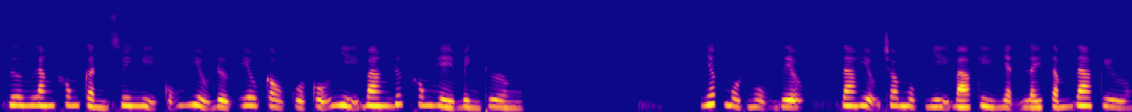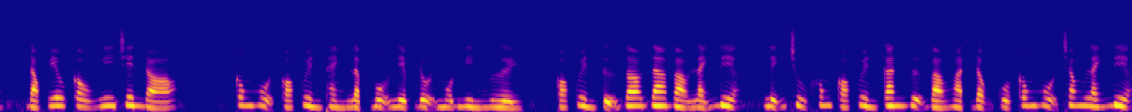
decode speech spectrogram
Dương Lăng không cần suy nghĩ cũng hiểu được yêu cầu của cổ nhị bang Đức không hề bình thường. Nhấp một ngụm rượu, ra hiệu cho mục nhị bá kỳ nhận lấy tấm gia cừu, đọc yêu cầu ghi trên đó. Công hội có quyền thành lập bộ liệp đội 1.000 người, có quyền tự do ra vào lãnh địa, lĩnh chủ không có quyền can dự vào hoạt động của công hội trong lãnh địa.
